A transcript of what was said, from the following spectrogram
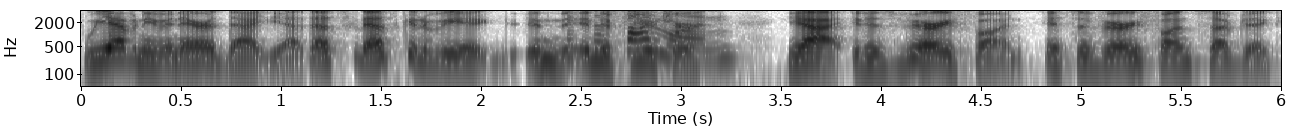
We haven't even aired that yet. That's that's going to be in It's in a the future. one. Yeah, it is very fun. It's a very fun subject.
